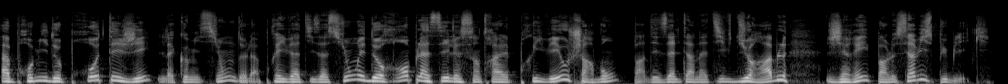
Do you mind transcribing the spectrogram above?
a promis de protéger la commission de la privatisation et de remplacer les centrales privées au charbon par des alternatives durables gérées par le service public.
